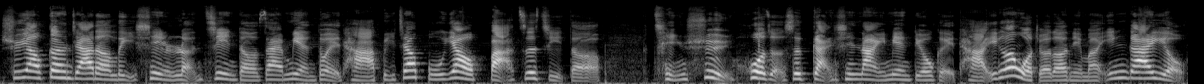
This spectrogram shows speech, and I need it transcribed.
需要更加的理性、冷静的在面对他，比较不要把自己的情绪或者是感性那一面丢给他，因为我觉得你们应该有。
